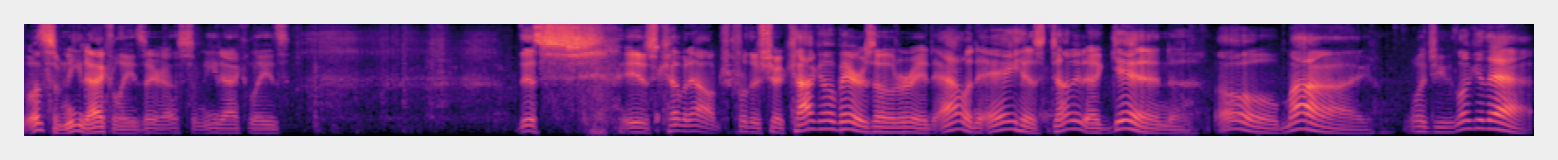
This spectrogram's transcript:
what's some neat accolades there. That's some neat accolades. This is coming out for the Chicago Bears owner, and Alan A has done it again. Oh my. Would you look at that?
